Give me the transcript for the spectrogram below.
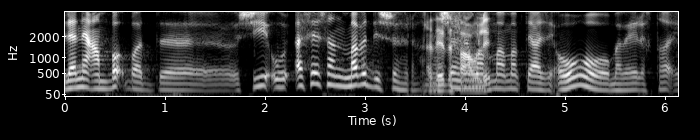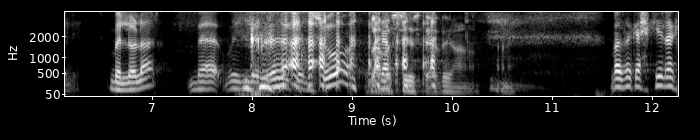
لاني عم بقبض آه، شيء واساسا ما بدي الشهره قد الشهرة دفعوا ما, لك؟ ما, ما بتعزي. أوه مبالغ طائلة. بالدولار؟ ب... بال- شو؟ لا بس seriously قد إيه بدك أحكي لك؟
